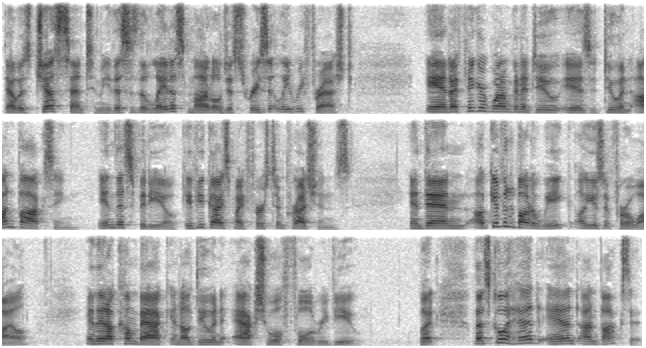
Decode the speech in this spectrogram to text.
that was just sent to me. This is the latest model, just recently refreshed. And I figured what I'm going to do is do an unboxing in this video, give you guys my first impressions, and then I'll give it about a week. I'll use it for a while, and then I'll come back and I'll do an actual full review. But let's go ahead and unbox it.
